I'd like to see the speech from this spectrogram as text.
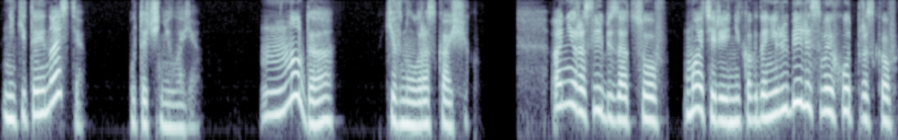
«Никита и Настя?» — уточнила я. «Ну да», — кивнул рассказчик. «Они росли без отцов, матери никогда не любили своих отпрысков,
